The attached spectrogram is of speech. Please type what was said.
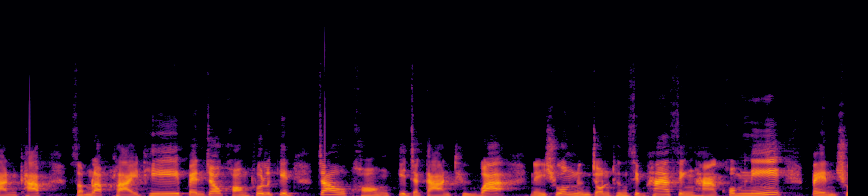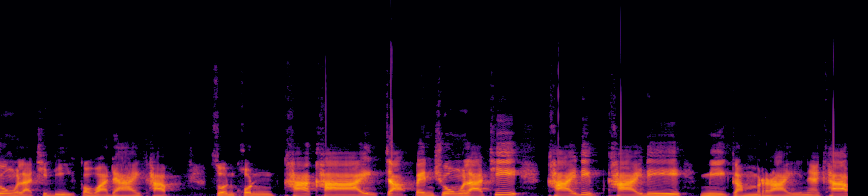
ารครับสำหรับใครที่เป็นเจ้าของธุรกิจเจ้าของกิจการถือว่าในช่วง1จนถึง 15 สิงหาคมนี้ เป็นช่วงเวลาที่ดีก็ว่าได้ครับ ส่วนคนค้าขายจะเป็นช่วงเวลาที่ขายดิบขายดีมีกำไรนะครับ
